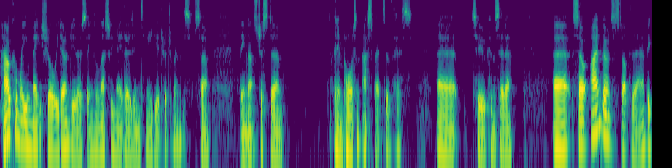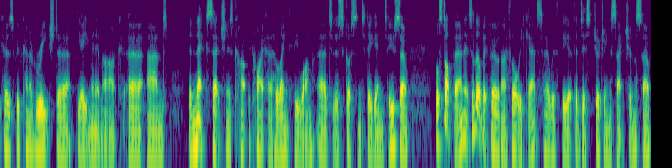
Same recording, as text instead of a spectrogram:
How can we make sure we don't do those things unless we make those intermediate judgments? So I think that's just um, an important aspect of this uh, to consider. Uh, so I'm going to stop there because we've kind of reached uh, the eight minute mark uh, and the next section is quite a lengthy one uh, to discuss and to dig into. So we'll stop there. And it's a little bit further than I thought we'd get uh, with the the disc judging section. So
